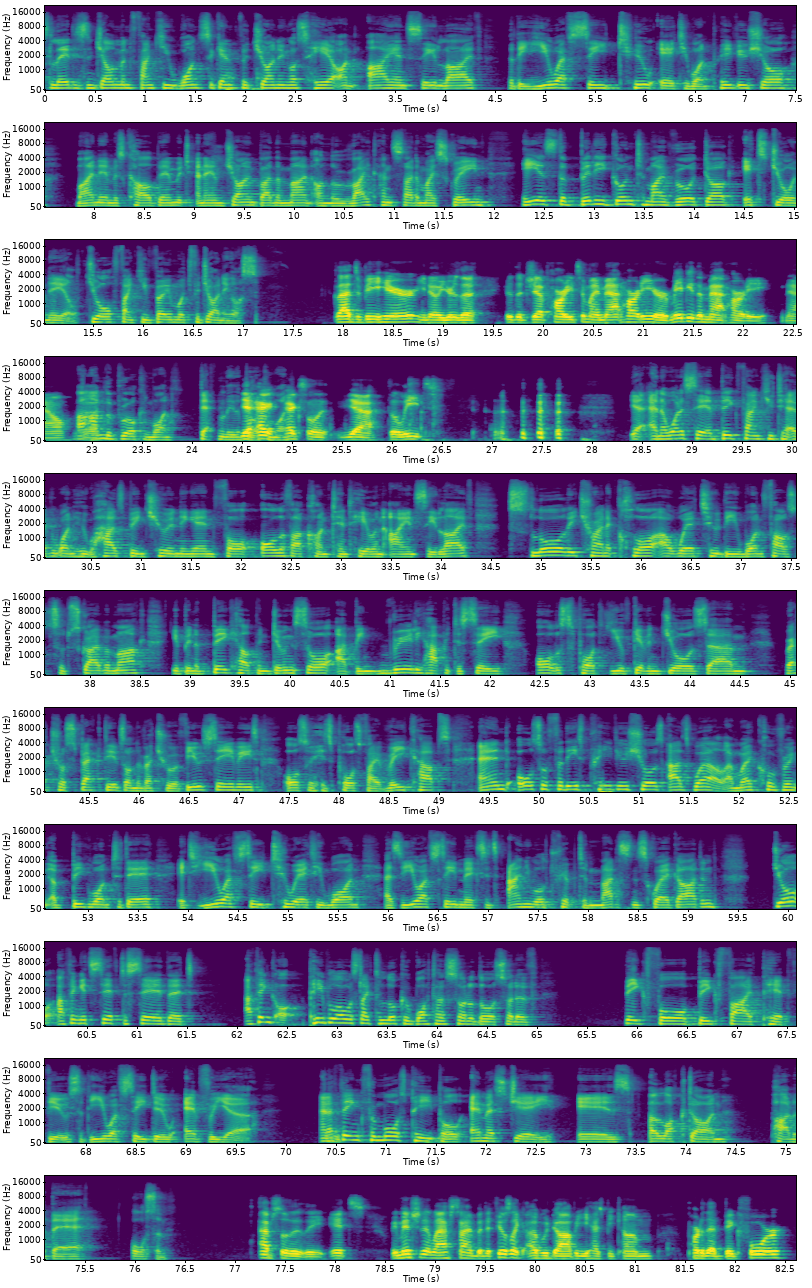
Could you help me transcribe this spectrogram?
Yes, ladies and gentlemen, thank you once again for joining us here on INC Live for the UFC 281 preview show. My name is Carl Bainbridge and I am joined by the man on the right hand side of my screen. He is the Billy Gunn to my Road Dogg. It's Joe Neal. Joe, thank you very much for joining us. Glad to be here. You know, you're the you're the Jeff Hardy to my Matt Hardy, or maybe the Matt Hardy now. I'm uh, the broken one. Definitely the yeah, broken e- one. Excellent. Yeah, delete. Yeah, and I want to say a big thank you to everyone who has been tuning in for all of our content here on INC Live. Slowly trying to claw our way to the 1000 subscriber mark. You've been a big help in doing so. I've been really happy to see all the support you've given Joe's um, retrospectives on the Retro Review series, also his post fight recaps, and also for these preview shows as well. And we're covering a big one today. It's UFC 281 as the UFC makes its annual trip to Madison Square Garden. Joe, I think it's safe to say that I think people always like to look at what are sort of those sort of big four, big five pay per views that the UFC do every year. And I mm-hmm. think for most people, MSG is a locked on part of their awesome. Absolutely. It's we mentioned it last time, but it feels like Abu Dhabi has become part of that big four.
